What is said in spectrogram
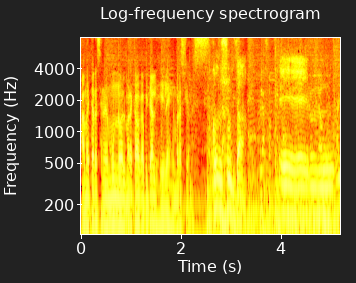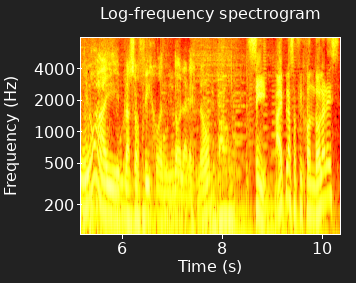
a meterse en el mundo del mercado de capitales y de las inversiones. Consulta. Eh, no hay plazo fijo en dólares, ¿no? Sí, hay plazo fijo en dólares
